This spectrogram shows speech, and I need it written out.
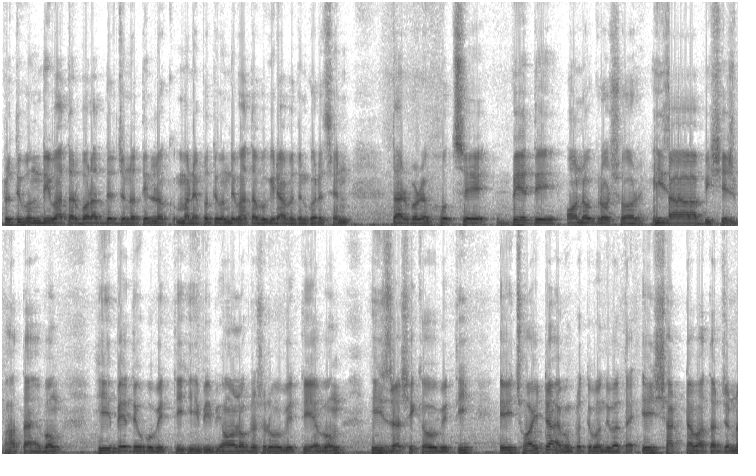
প্রতিবন্ধী ভাতার বরাদ্দের জন্য তিন লক্ষ মানে প্রতিবন্ধী ভাতাভোগীরা আবেদন করেছেন। তারপরে হচ্ছে বেদে, অনগ্রসর, হিজা, বিশেষ ভাতা এবং হি বেদে উপবৃত্তি, হি বিবি, অনগ্রসর উপবৃত্তি এবং হিজরা শিক্ষা উপবৃত্তি। এই ছয়টা এবং প্রতিবন্ধী ভাতা এই সাতটা ভাতার জন্য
